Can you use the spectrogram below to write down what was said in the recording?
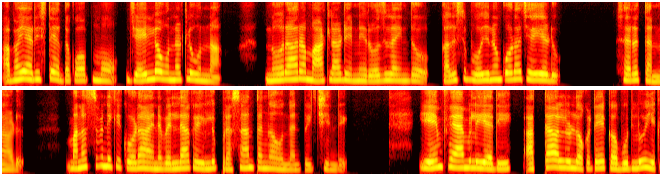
అభయ అరిస్తే ఎంత కోపమో! జైల్లో ఉన్నట్లు ఉన్నా. నోరారా మాట్లాడి ఎన్ని రోజులైందో! కలిసి భోజనం కూడా చేయడు శరత్ అన్నాడు. మనస్వినికి కూడా ఆయన వెళ్ళాక ఇల్లు ప్రశాంతంగా ఉందనిపించింది. ఏం ఫ్యామిలీ అది? అత్త అల్లుళ్ళు ఒకటే కబుర్లు ఇక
